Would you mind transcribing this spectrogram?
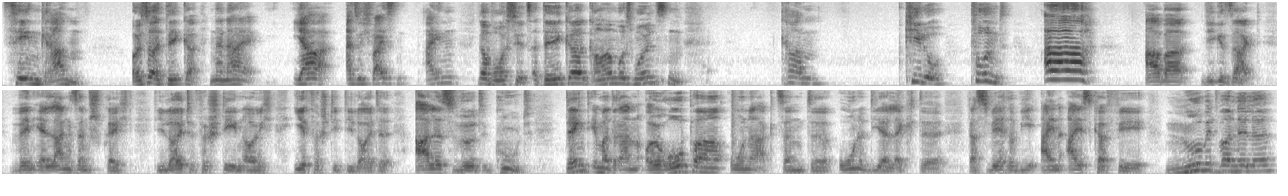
10 Gramm. Also ein Dicker. Nein, nein. Ja, also ich weiß, ein, na was jetzt? Ein Dicker, Gramm, was meinst Gramm, Kilo, Pfund. Ah! Aber wie gesagt, wenn ihr langsam sprecht, die Leute verstehen euch, ihr versteht die Leute, alles wird gut. Denkt immer dran, Europa ohne Akzente, ohne Dialekte, das wäre wie ein Eiskaffee, nur mit Vanille,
